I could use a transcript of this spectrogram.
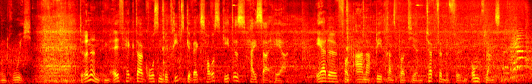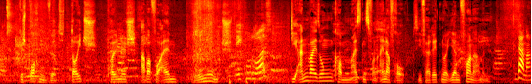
und ruhig. Drinnen im 11 Hektar großen Betriebsgewächshaus geht es heißer her. Erde von A nach B transportieren, Töpfe befüllen, umpflanzen. Gesprochen wird Deutsch, Polnisch, aber vor allem Rumänisch. Die Anweisungen kommen meistens von einer Frau. Sie verrät nur ihren Vornamen. Dana.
